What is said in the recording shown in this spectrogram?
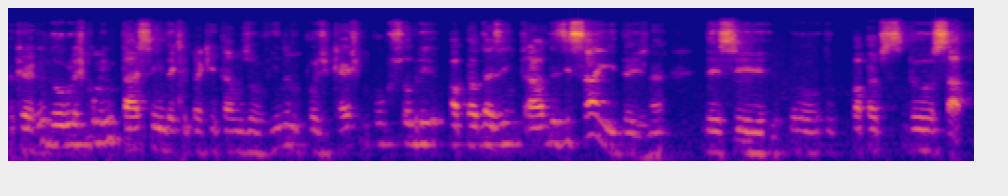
eu queria que o Douglas comentasse ainda aqui para quem está nos ouvindo no podcast um pouco sobre o papel das entradas e saídas, né? Desse, do, do papel do SAP.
